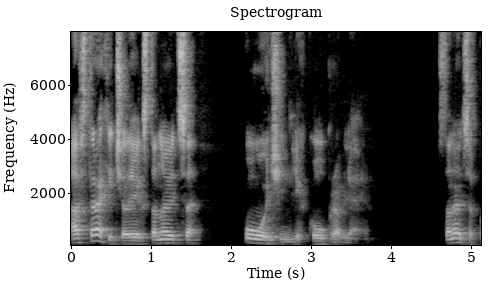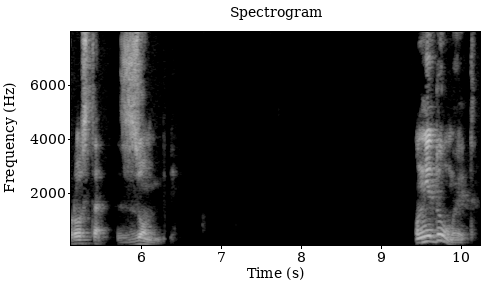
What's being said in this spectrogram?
А в страхе человек становится очень легко управляем. Становится просто зомби. Он не думает,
